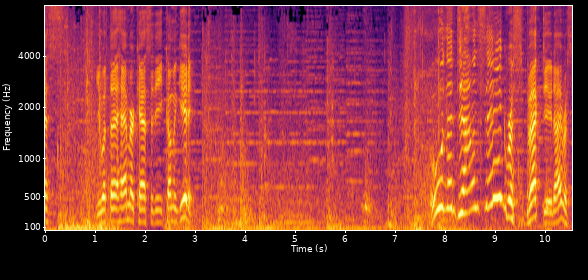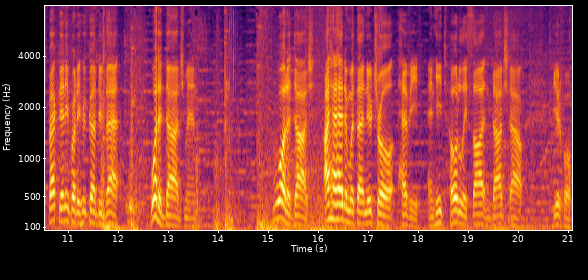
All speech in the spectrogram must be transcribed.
Yes. You want that hammer, Cassidy? Come and get it. Ooh, the down sig! Respect, dude. I respect anybody who's gonna do that. What a dodge, man. What a dodge. I had him with that neutral heavy, and he totally saw it and dodged out. Beautiful.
